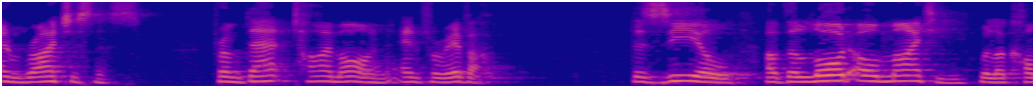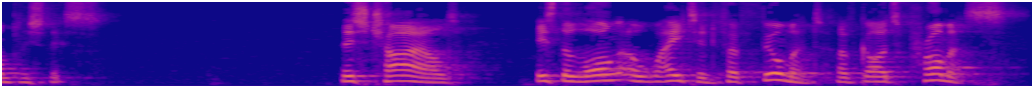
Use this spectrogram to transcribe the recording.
and righteousness from that time on and forever. The zeal of the Lord Almighty will accomplish this. This child is the long awaited fulfillment of God's promise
